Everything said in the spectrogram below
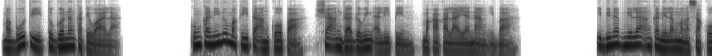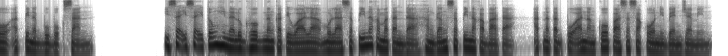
Mabuti, tugon ng katiwala. Kung kanino makita ang kopa, siya ang gagawing alipin, makakalaya na ang iba. Ibinab nila ang kanilang mga sako at pinagbubuksan. Isa-isa itong hinalughog ng katiwala mula sa pinakamatanda hanggang sa pinakabata, at natagpuan ang kopa sa sako ni Benjamin.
